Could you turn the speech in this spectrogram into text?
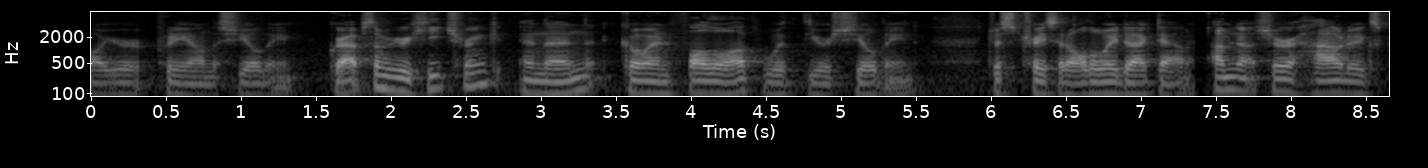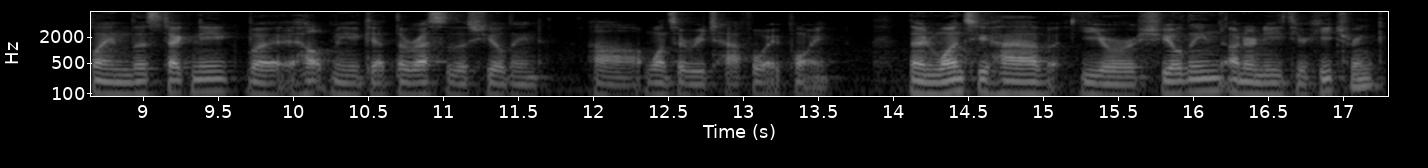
while you're putting on the shielding. Grab some of your heat shrink and then go and follow up with your shielding just trace it all the way back down. I'm not sure how to explain this technique, but it helped me get the rest of the shielding uh, once I reach halfway point. Then once you have your shielding underneath your heat shrink,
